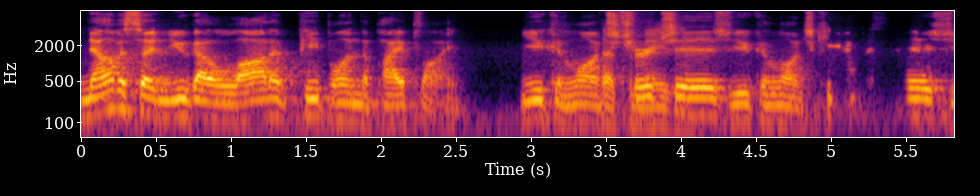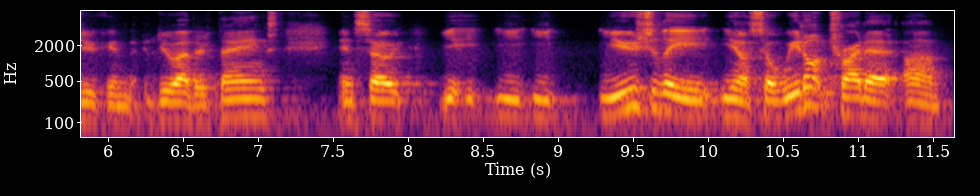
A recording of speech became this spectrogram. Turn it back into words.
now all of a sudden you got a lot of people in the pipeline. You can launch That's churches, amazing. you can launch campuses, you can do other things. And so you, you, usually, you know, so we don't try to um,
